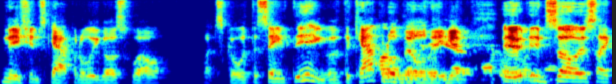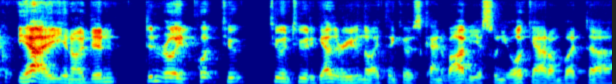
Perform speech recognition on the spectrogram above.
nation's capital, he goes, well, let's go with the same thing with the Capitol oh, building. Yeah, and, and, and so it's like, yeah, you know, I didn't didn't really put two two and two together, even though I think it was kind of obvious when you look at them. But uh,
